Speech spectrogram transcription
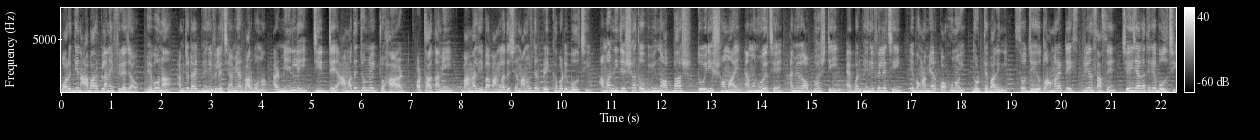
পরের দিন আবার প্ল্যানে ফিরে যাও। ভেবো না, আমি তো ডায়েট ভেঙে ফেলেছি, আমি আর পারব না। আর মেনলি চিট ডে আমাদের জন্য একটু হার্ড অর্থাৎ আমি বাঙালি বা বাংলাদেশের মানুষদের প্রেক্ষাপটে বলছি, আমার নিজের সাথেও বিভিন্ন অভ্যাস তৈরির সময় এমন হয়েছে, আমি ওই অভ্যাসটি একবার ভেঙে ফেলেছি এবং আমি আর কখনোই ধরতে পারিনি। সো যেহেতু আমার একটা এক্সপিরিয়েন্স আছে, সেই জায়গা থেকে বলছি,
